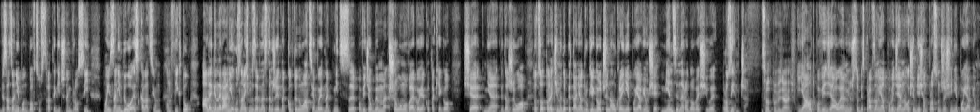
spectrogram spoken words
wysadzenie bombowców strategicznych w Rosji, moim zdaniem było eskalacją konfliktu, ale generalnie uznaliśmy z Ernestem, że jednak kontynuacja, bo jednak nic, e, powiedziałbym, przełomowego jako takiego się nie wydarzyło. To co, to lecimy do pytania drugiego. Czy na Ukrainie pojawią się międzynarodowe siły rozjemcze? Co odpowiedziałeś? Ja odpowiedziałem, już sobie sprawdzam, ja odpowiedziałem na 80%, że się nie pojawią.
